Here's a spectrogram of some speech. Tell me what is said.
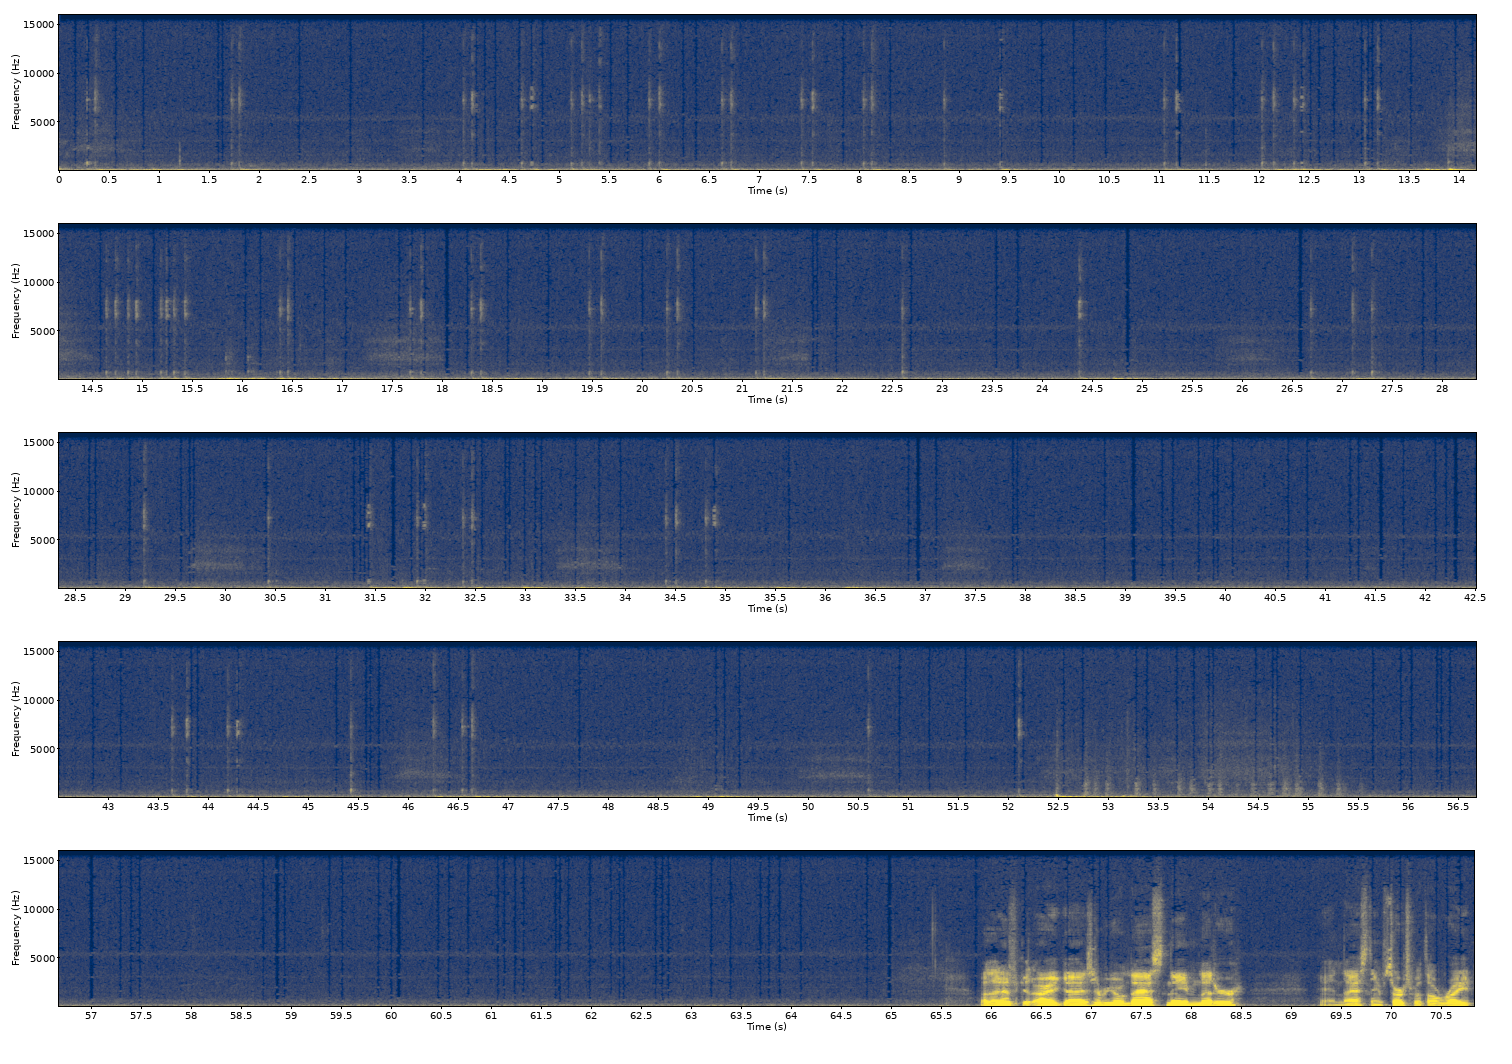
Oh, that is good. All right, guys, here we go. Last name, letter, and last name starts with all right.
